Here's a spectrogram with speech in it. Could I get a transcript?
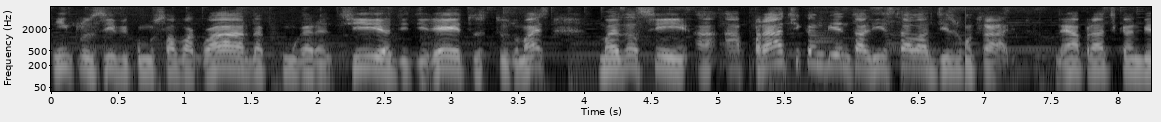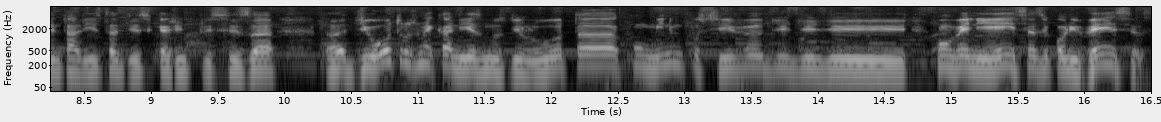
inclusive como salvaguarda, como garantia de direitos e tudo mais, mas assim, a, a prática ambientalista ela diz o contrário. Né? A prática ambientalista diz que a gente precisa uh, de outros mecanismos de luta com o mínimo possível de, de, de conveniências e conivências.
